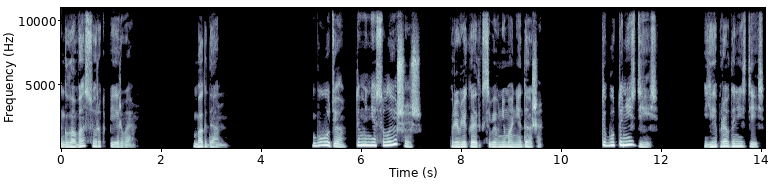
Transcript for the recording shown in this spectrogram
Глава 41. Богдан. «Будя, ты меня слышишь?» Привлекает к себе внимание Даша. «Ты будто не здесь». Я и правда не здесь.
